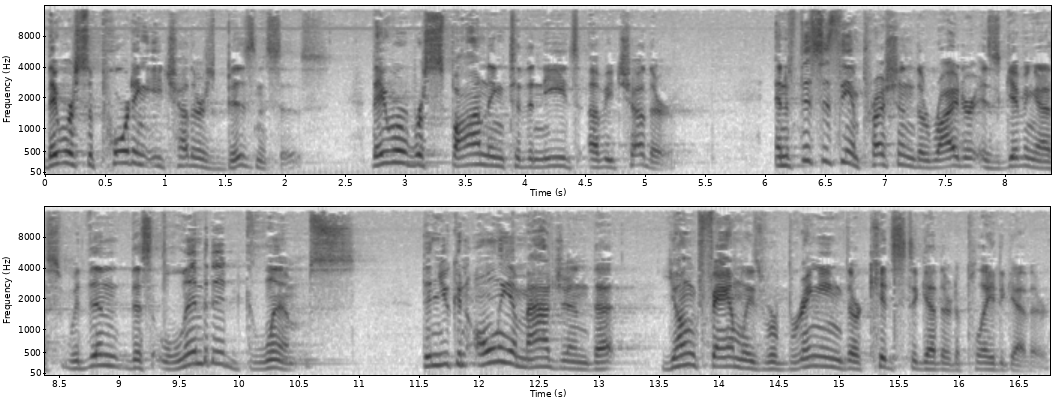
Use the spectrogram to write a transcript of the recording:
They were supporting each other's businesses. They were responding to the needs of each other. And if this is the impression the writer is giving us within this limited glimpse, then you can only imagine that young families were bringing their kids together to play together,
